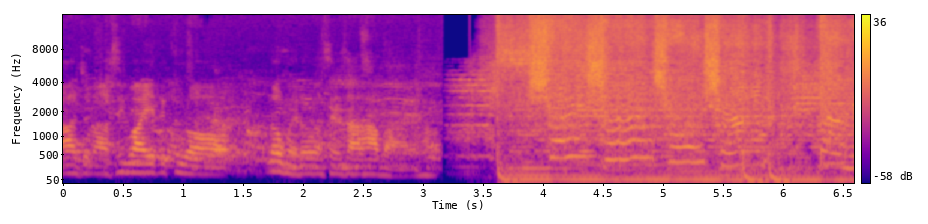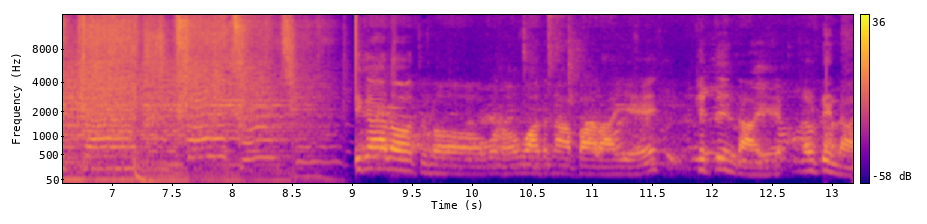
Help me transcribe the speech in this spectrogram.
အာကျွန်တော်စီးပွားရေးတစ်ခုတော့လုပ်မယ်လို့စဉ်းစားထားပါတယ်ဟုတ်ရှမ်းရှမ်းရှမ်းရှမ်းဘာမတာ ဒီကတော့ကျွန်တော်ဘောနော်ဝါဒနာပါတာရယ်ဖြစ်တင်တာရယ်လောက်တင်တာ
